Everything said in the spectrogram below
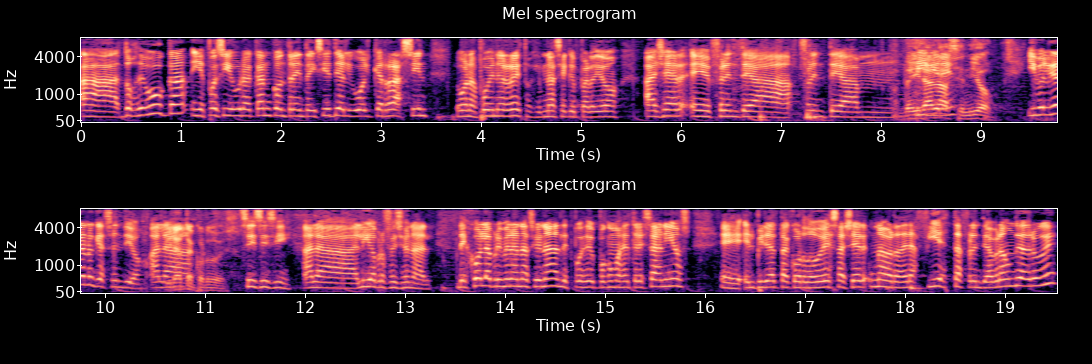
a 2 de Boca y después sigue Huracán con 37 al igual que Racing. Y bueno, después viene el resto, Gimnasia que perdió ayer eh, frente a frente a Belgrano Tigre. ascendió. Y Belgrano que ascendió a la Pirata Cordobés. Sí, sí, sí, a la Liga Profesional. Dejó la Primera Nacional después de poco más de tres años. Eh, el Pirata Cordobés ayer, una verdadera fiesta frente a Brown de Adrogué.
